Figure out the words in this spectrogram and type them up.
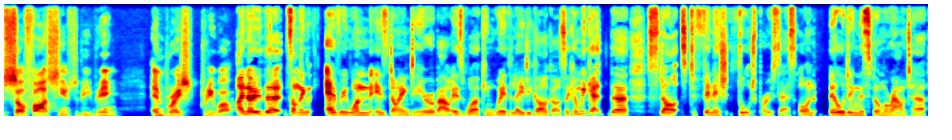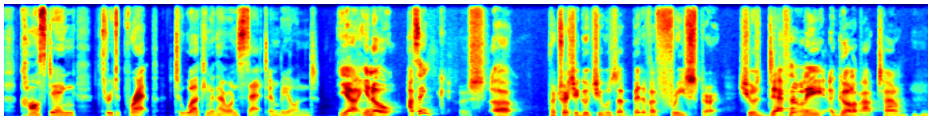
so far it seems to be being embraced pretty well. I know that something everyone is dying to hear about is working with Lady Gaga. So, can we get the start to finish thought process on building this film around her, casting through to prep to working with her on set and beyond? Yeah, you know, I think uh, Patricia Gucci was a bit of a free spirit. She was definitely a girl about town. Mm-hmm.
